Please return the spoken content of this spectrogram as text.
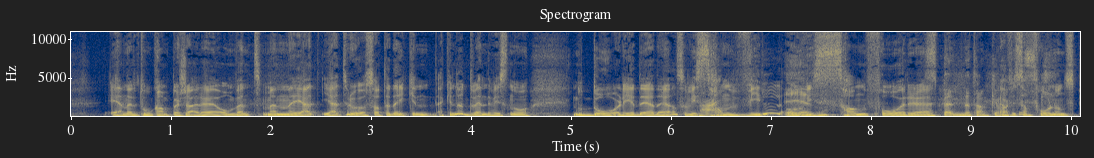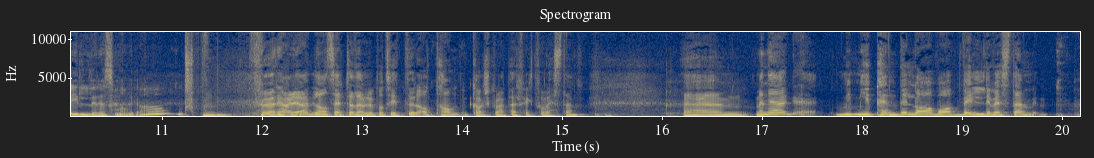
en eller to kamper, så er det omvendt. Men jeg, jeg tror også at det, ikke, det er ikke nødvendigvis noe, noe dårlig idé, det. altså Hvis Nei, han vil, og hvis han får eh, Spennende tanke, ja, Hvis han får noen spillere som han vil ja, Før helga lanserte jeg nemlig på Twitter at han kanskje kan være perfekt for Westham. Um, men jeg, min min pendel da var veldig Westham,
